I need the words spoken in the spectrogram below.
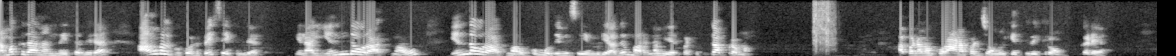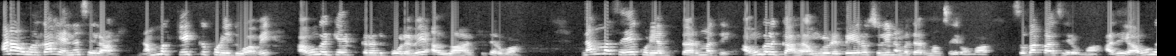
நமக்கு தான் நன்மை தவிர அவங்களுக்கு கொண்டு போய் சேர்க்க முடியாது. ஏன்னா எந்த ஒரு ஆத்மாவும் எந்த ஒரு ஆத்மாவுக்கும் உதவி செய்ய முடியாது. மரணம் ஏற்பட்டதுக்கு அப்புறமா. அப்ப நம்ம குரானை படிச்சு அவங்களுக்கு எத்தி வைக்கிறோம். கிடையாது. ஆனா அவங்களுக்காக என்ன செய்யலாம்? நம்ம கேட்கக்கூடிய துவாவை அவங்க கேட்கறது போலவே அல்லாஹ் ஆக்கி தருவான். நம்ம செய்யக்கூடிய தர்மத்தை அவங்களுக்காக அவங்களுடைய பேரை சொல்லி நம்ம தர்மம் செய்யறோமா சொதக்கா செய்யறோமா அதை அவங்க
